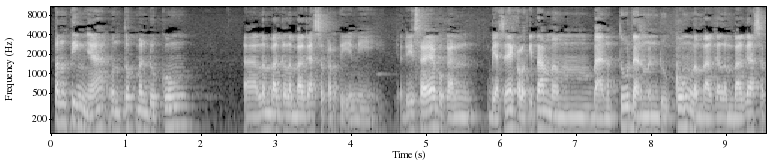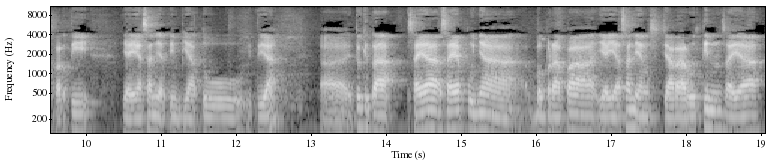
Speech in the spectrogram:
pentingnya untuk mendukung lembaga-lembaga uh, seperti ini. Jadi saya bukan biasanya kalau kita membantu dan mendukung lembaga-lembaga seperti yayasan yatim piatu itu ya. Uh, itu kita saya saya punya beberapa yayasan yang secara rutin saya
